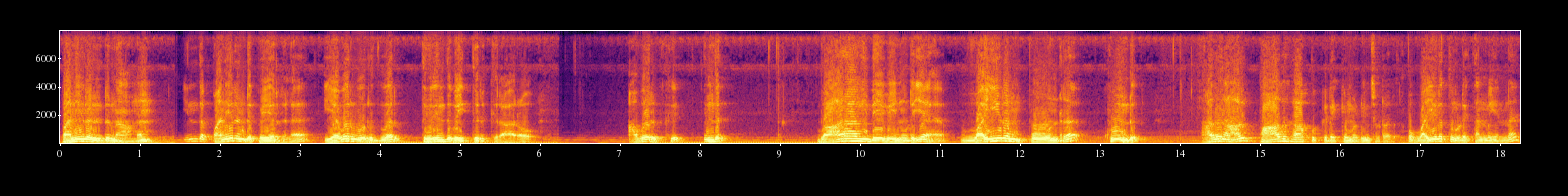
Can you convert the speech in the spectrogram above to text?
பனிரெண்டு நாமம். இந்த பனிரெண்டு பெயர்களை எவர் ஒருவர் தெரிந்து வைத்திருக்கிறாரோ அவருக்கு இந்த வாராகி தேவியினுடைய வைரம் போன்ற கூண்டு. அதனால் பாதுகாப்பு கிடைக்கும் அப்படின்னு சொல்றாரு. அப்போ வைரத்தினுடைய தன்மை என்ன?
